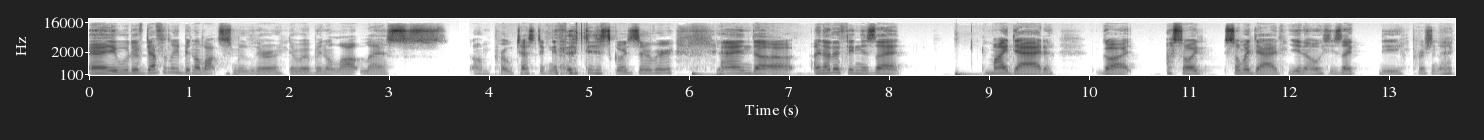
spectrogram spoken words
and it would have definitely been a lot smoother. There would have been a lot less um, protesting in the Discord server, Yeah. and uh, another thing is that my dad got so I so my dad, you know, he's like the person that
